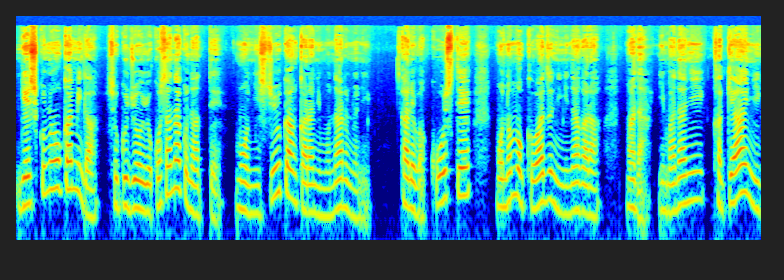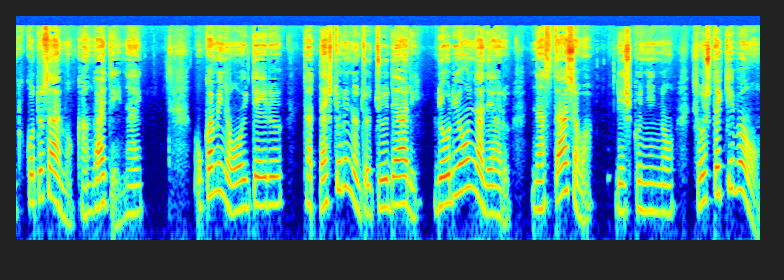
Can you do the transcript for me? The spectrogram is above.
下宿の女将が食事をよこさなくなって、もう2週間からにもなるのに、彼はこうして物も食わずにいながら、まだ未だに掛け合いに行くことさえも考えていない。お上の置いているたった一人の女中であり、料理女であるナスターシャは、下宿人のそうした気分を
